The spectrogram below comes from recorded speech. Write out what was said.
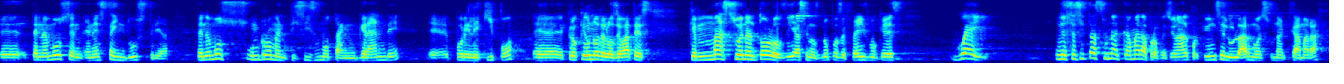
eh, tenemos en, esta industria, tenemos un romanticismo tan grande eh, por el equipo. creo que uno de los debates que más suenan todos los días en los grupos de Facebook es, güey, necesitas una cámara profesional porque un celular no es una cámara.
